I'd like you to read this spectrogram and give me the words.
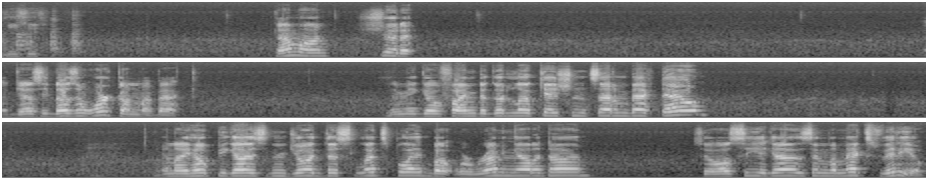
Come on, shoot it. I guess it doesn't work on my back. Let me go find a good location, and set him back down. And I hope you guys enjoyed this Let's Play, but we're running out of time. So I'll see you guys in the next video.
